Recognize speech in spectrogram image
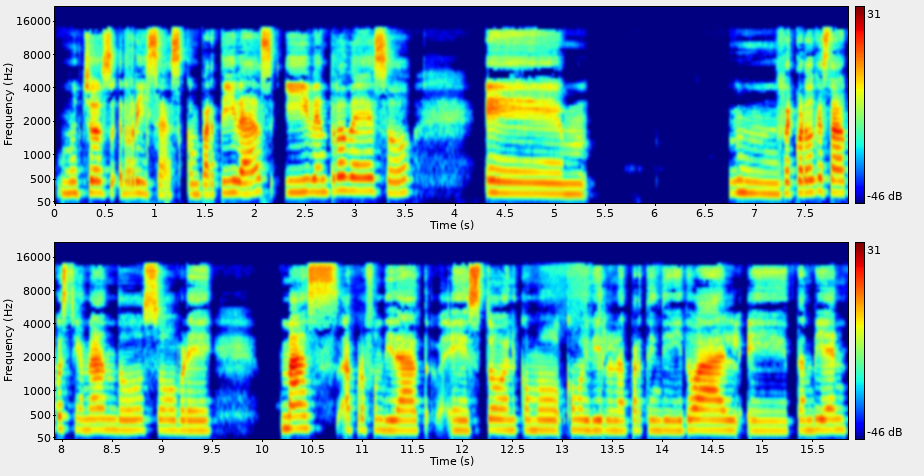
muchas risas compartidas y dentro de eso em, mm, recuerdo que estaba cuestionando sobre más a profundidad esto, en cómo, cómo vivirlo en la parte individual, eh, también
